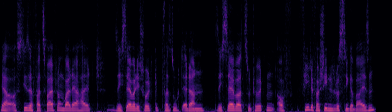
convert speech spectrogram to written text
Ja, aus dieser Verzweiflung, weil er halt sich selber die Schuld gibt, versucht er dann, sich selber zu töten, auf viele verschiedene lustige Weisen.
